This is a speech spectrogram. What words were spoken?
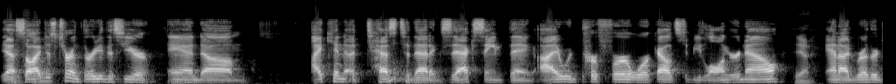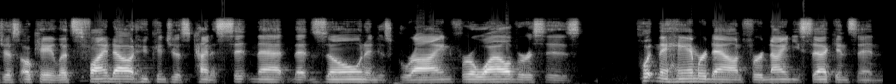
yeah. 34. So I just turned 30 this year, and um, I can attest to that exact same thing. I would prefer workouts to be longer now. Yeah. And I'd rather just okay, let's find out who can just kind of sit in that that zone and just grind for a while versus putting the hammer down for 90 seconds and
